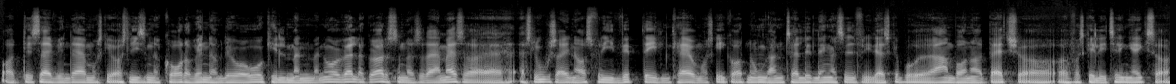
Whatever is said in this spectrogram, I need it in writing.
og det sagde vi endda måske også lige sådan kort og vente, om det var overkill, men, men nu har vi valgt at gøre det sådan, altså der er masser af, af sluser ind, også fordi VIP-delen kan jo måske godt nogle gange tage lidt længere tid, fordi der skal både armbånd og et badge og, og forskellige ting, ikke? Så,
